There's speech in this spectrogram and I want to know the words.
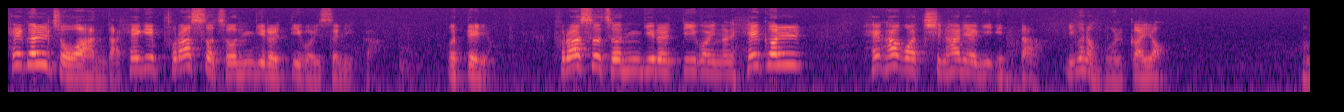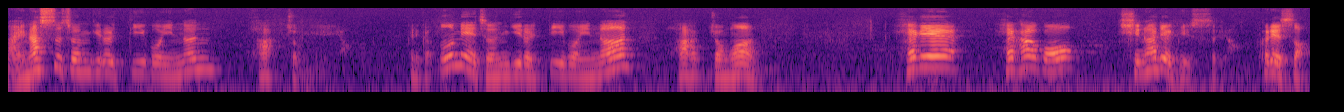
핵을 좋아한다. 핵이 플러스 전기를 띠고 있으니까 어때요? 플러스 전기를 띠고 있는 핵을 핵하고 친화력이 있다. 이거는 뭘까요? 마이너스 전기를 띠고 있는 화학종이에요. 그러니까 음의 전기를 띠고 있는 화학종은 핵의 핵하고 친화력이 있어요. 그래서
